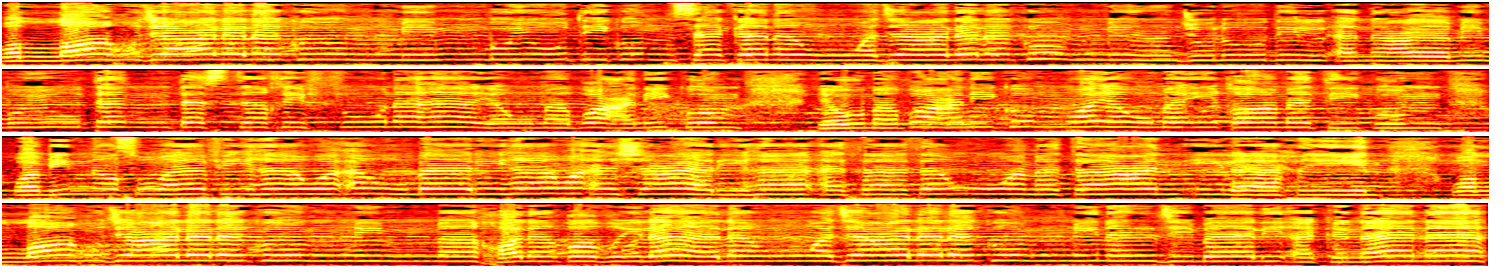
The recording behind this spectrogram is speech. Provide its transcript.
والله جعل لكم من بيوتكم سكنا وجعل لكم من جلود الأنعام بيوتا تستخفونها يوم ضعنكم يوم ضعنكم ويوم إقامتكم ومن أصوافها وأوبارها وأشعارها أثاثا ومتاعا إلى حين. والله جعل لكم مما خلق ظلالا وجعل لكم من الجبال أكنانا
